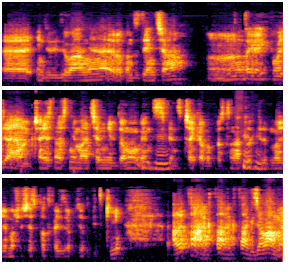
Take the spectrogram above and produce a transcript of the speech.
e, indywidualnie, robiąc zdjęcia. Mm, no tak jak powiedziałem, część z nas nie ma ciemni w domu, więc, mm -hmm. więc czeka po prostu na to, kiedy będzie może się spotkać i zrobić odbitki. Ale tak, tak, tak, działamy.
